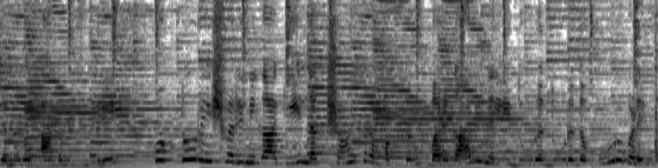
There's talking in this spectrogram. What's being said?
ಜನರು ಆಗಮಿಸಿದ್ರೆ ಕೊಟ್ಟೂರೇಶ್ವರನಿಗಾಗಿ ಲಕ್ಷಾಂತರ ಭಕ್ತರು ಬರಗಾಲಿನಲ್ಲಿ ದೂರ ದೂರದ ಊರುಗಳಿಂದ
